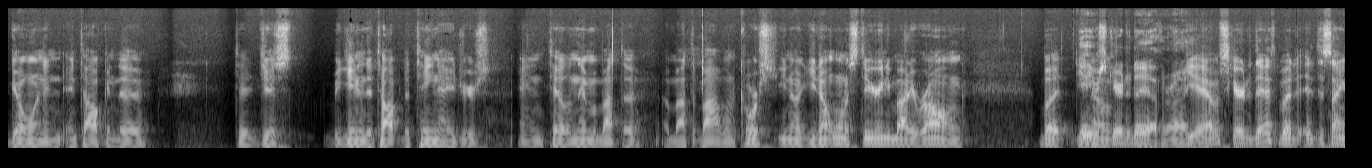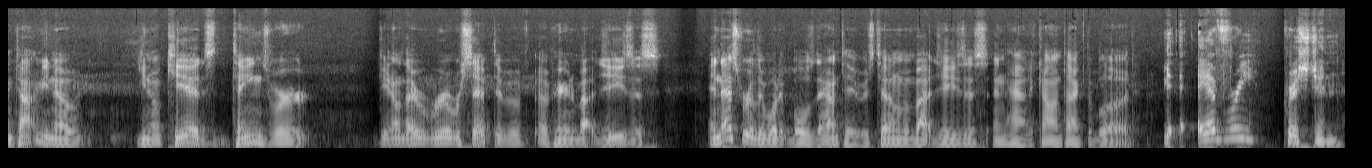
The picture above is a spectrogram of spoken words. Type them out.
going and, and talking to, to just beginning to talk to teenagers and telling them about the about the Bible, and of course, you know, you don't want to steer anybody wrong, but Yeah, you you know, are scared to death, right? yeah, I was scared to death, but at the same time, you know, you know, kids, teens were, you know, they were real receptive of, of hearing about Jesus, and that's really what it boils down to is telling them about Jesus and how to contact the blood. Every Christian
